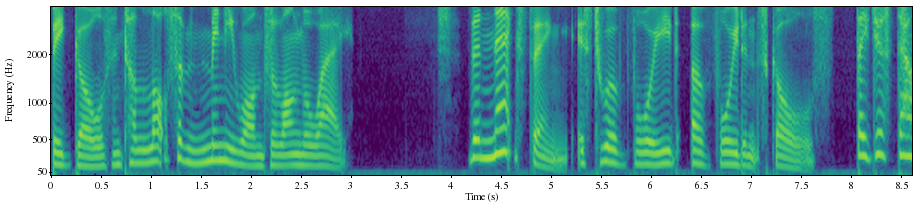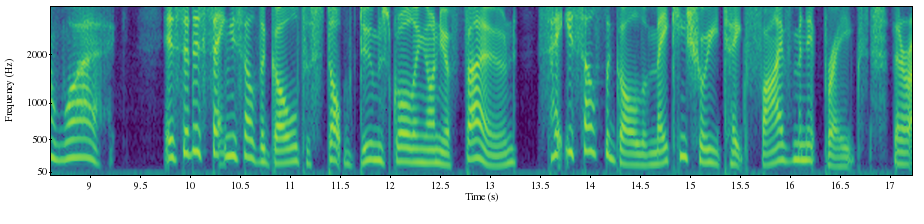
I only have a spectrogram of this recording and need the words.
big goals into lots of mini ones along the way. The next thing is to avoid avoidance goals. They just don't work. Instead of setting yourself the goal to stop doom scrolling on your phone, set yourself the goal of making sure you take five minute breaks that are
